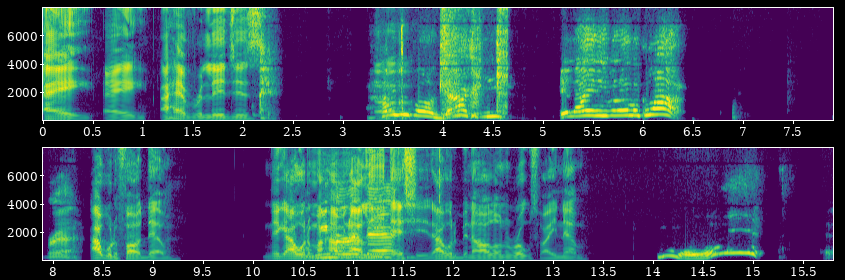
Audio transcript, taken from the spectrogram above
Hey, hey, I have religious. How uh, you gonna dock me? And I ain't even on the clock. Bruh. I would have fought that one. Nigga, I would have When Muhammad Ali that- that, shit. I would have been all on the ropes fighting that one. Nigga, what? Hell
